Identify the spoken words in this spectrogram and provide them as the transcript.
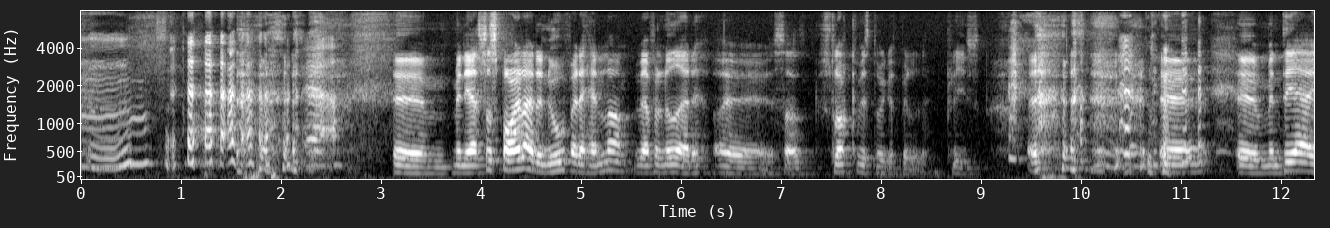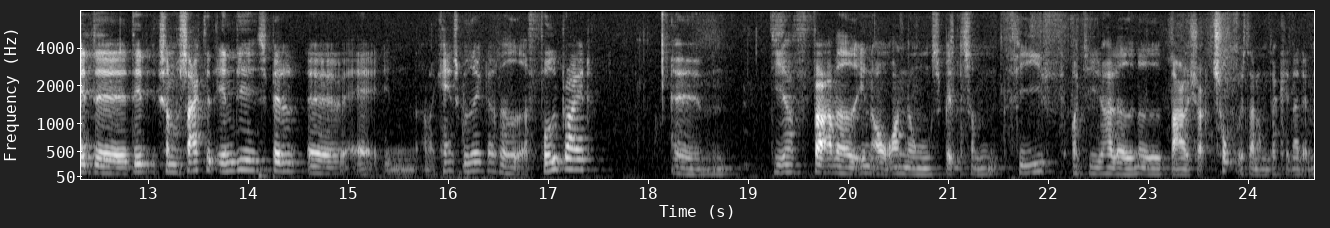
Mm. ja. Øhm, men ja, så spoiler jeg det nu, hvad det handler om. I hvert fald noget af det. Øh, så sluk, hvis du ikke har spillet det. Please. øh, øh, men det er et, øh, det er, som sagt et indie-spil øh, af en amerikansk udvikler, der hedder Fulbright. Øhm, de har før været ind over nogle spil som Thief, og de har lavet noget Bioshock 2, hvis der er nogen, der kender dem.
